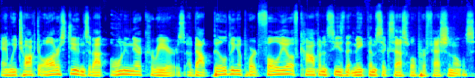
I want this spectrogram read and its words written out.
And we talk to all our students about owning their careers, about building a portfolio of competencies that make them successful professionals.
